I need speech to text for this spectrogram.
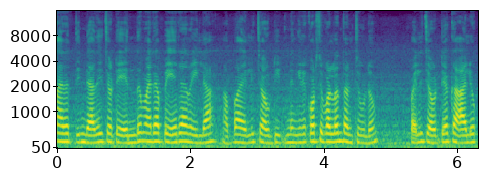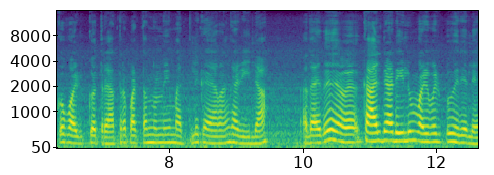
മരത്തിന്റെ അത് ചോട്ടെ എന്ത് മരം പേരറിയില്ല. അപ്പോൾ അതിൽ ചവിട്ടിയിട്ടുണ്ടെങ്കിൽ കുറച്ച് വെള്ളം തളിച്ചു വിടും. അപ്പോൾ അതിൽ ചവിട്ടിയ കാലൊക്കെ വഴുക്കും അത്ര. അത്ര പെട്ടെന്നൊന്നും ഈ മരത്തിൽ കയറാൻ കഴിയില്ല. അതായത് കാലിന്റെ അടിയിലും വഴുവഴുപ്പ് വരികയല്ലേ?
